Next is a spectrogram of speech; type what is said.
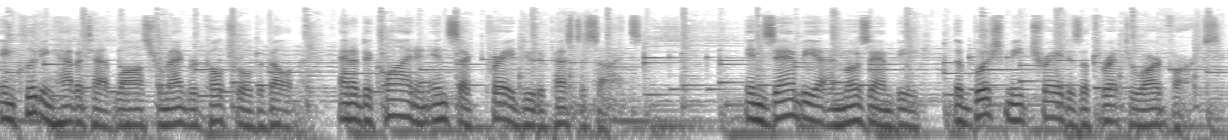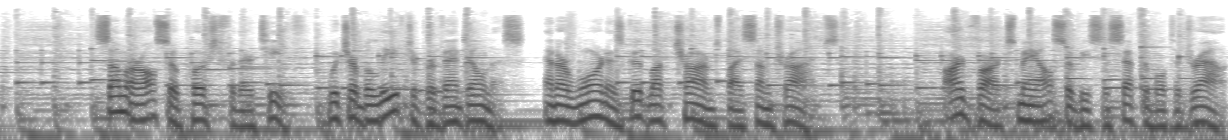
including habitat loss from agricultural development, and a decline in insect prey due to pesticides. In Zambia and Mozambique, the bush meat trade is a threat to aardvarks. Some are also poached for their teeth, which are believed to prevent illness, and are worn as good luck charms by some tribes. Aardvarks may also be susceptible to drought,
